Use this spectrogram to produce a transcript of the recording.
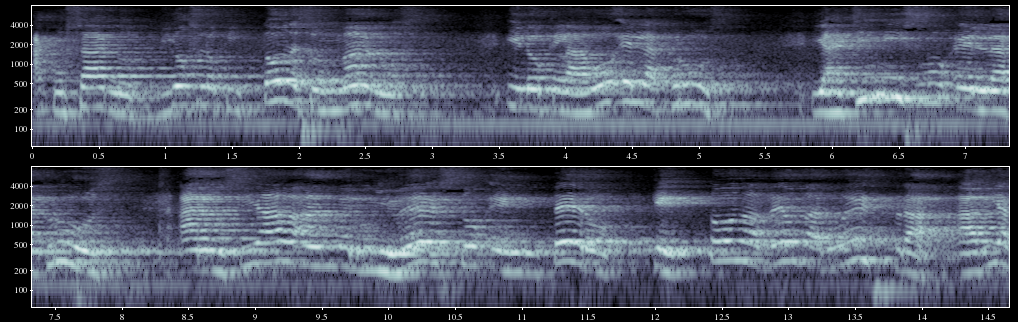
acusarnos. Dios lo quitó de sus manos y lo clavó en la cruz. Y allí mismo en la cruz anunciaba ante el universo entero que toda deuda nuestra había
